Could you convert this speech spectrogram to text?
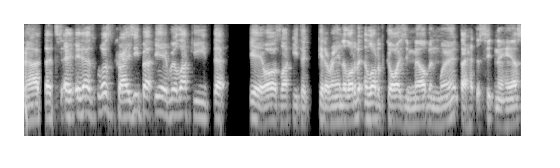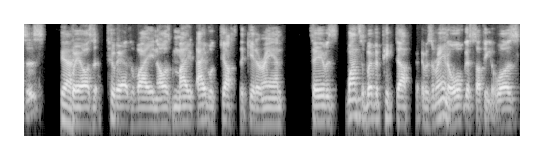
No, that's it, it was crazy, but yeah, we're lucky that yeah, I was lucky to get around a lot of it. A lot of guys in Melbourne weren't; they had to sit in their houses. Yeah. where I was at two hours away, and I was able just to get around. So it was once the weather picked up. It was around August, I think it was,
